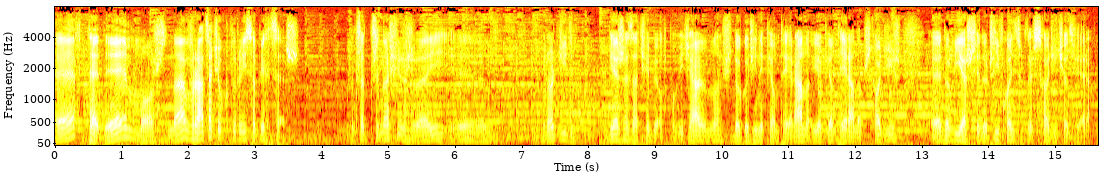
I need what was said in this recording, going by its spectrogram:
E, wtedy można wracać o której sobie chcesz. Na przykład przynosisz, że e, rodzic bierze za ciebie odpowiedzialność do godziny 5 rano i o 5 rano przychodzisz, dobijasz się do drzwi, w końcu ktoś schodzi i ci otwiera.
